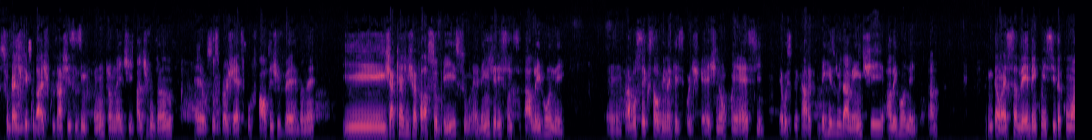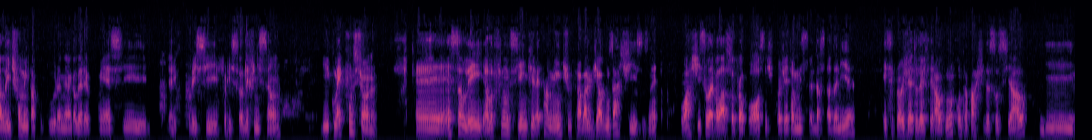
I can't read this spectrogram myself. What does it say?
sobre a dificuldade que os artistas encontram, né, de estar divulgando é, os seus projetos por falta de verba, né? E já que a gente vai falar sobre isso, é bem interessante citar a Lei Rouanet. É, para você que está ouvindo aqui esse podcast e não conhece, eu vou explicar aqui bem resumidamente a Lei Rouanet, tá? Então, essa lei é bem conhecida como a Lei de Fomento à Cultura, né? A galera conhece é, por, esse, por essa definição. E como é que funciona? É, essa lei, ela financia indiretamente o trabalho de alguns artistas, né? O artista leva lá a sua proposta de projeto ao Ministério da Cidadania, esse projeto deve ter alguma contrapartida social e,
